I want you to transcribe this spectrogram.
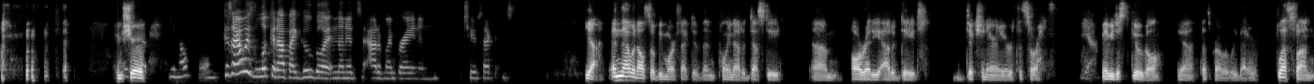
I'm sure. Be helpful because I always look it up. I Google it and then it's out of my brain in two seconds. Yeah, and that would also be more effective than pulling out a dusty, um, already out of date dictionary or thesaurus. Yeah. Maybe just Google. Yeah, that's probably better. Less fun,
